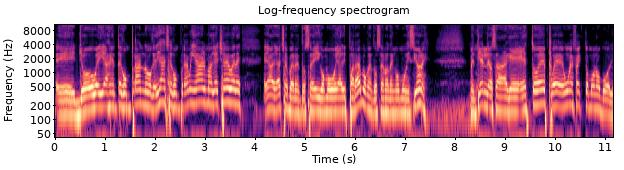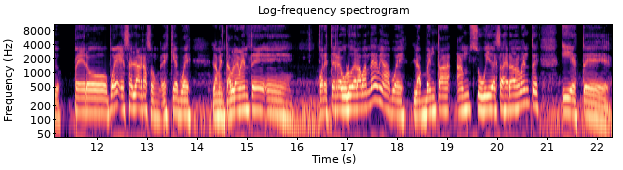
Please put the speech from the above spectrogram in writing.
Eh, yo veía gente comprando, porque dije, che, compré mi arma, qué chévere. Eh, pero entonces, ¿y cómo voy a disparar? Porque entonces no tengo municiones. ¿Me entiendes? O sea, que esto es pues un efecto monopolio. Pero pues esa es la razón. Es que pues lamentablemente eh, por este revolú de la pandemia, pues las ventas han subido exageradamente y este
